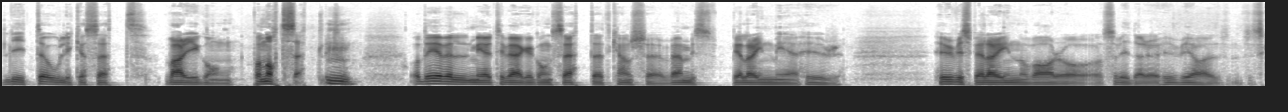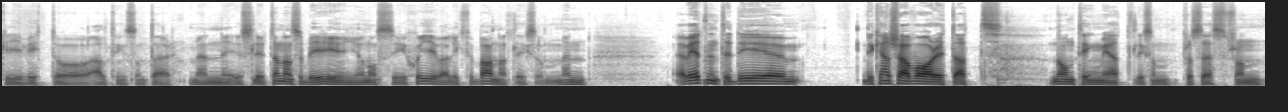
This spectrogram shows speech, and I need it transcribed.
lite olika sätt varje gång. På något sätt. Liksom. Mm. Och det är väl mer tillvägagångssättet, kanske vem vi spelar in med, hur, hur vi spelar in och var och så vidare. Hur vi har skrivit och allting sånt där. Men i slutändan så blir det ju en Johnossi-skiva likt förbannat liksom. Men jag vet inte, det, det kanske har varit att någonting med att liksom process från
